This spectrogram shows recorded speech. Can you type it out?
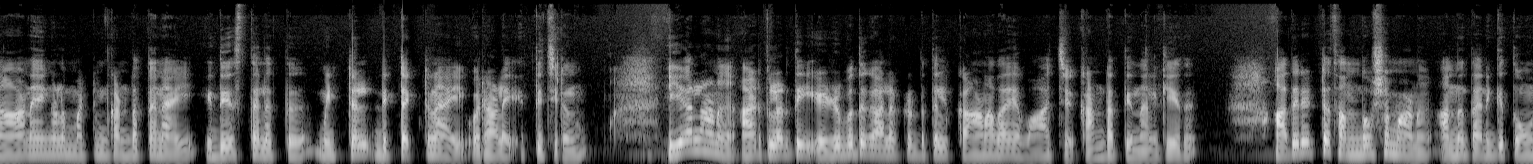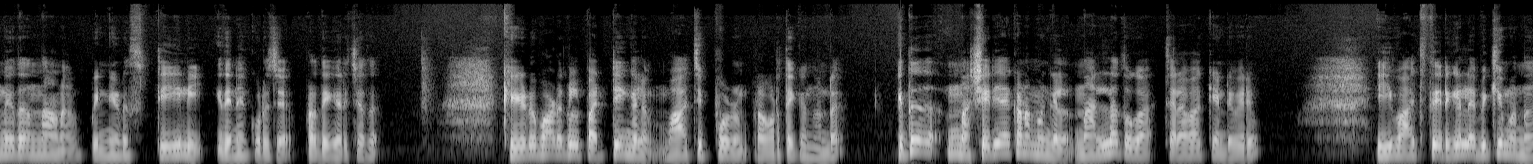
നാണയങ്ങളും മറ്റും കണ്ടെത്താനായി ഇതേ സ്ഥലത്ത് മിറ്റൽ ഡിറ്റക്ടറിനായി ഒരാളെ എത്തിച്ചിരുന്നു. ഇയാളാണ് ആയിരത്തി തൊള്ളായിരത്തി എഴുപത് കാലഘട്ടത്തിൽ കാണാതായ വാച്ച് കണ്ടെത്തി നൽകിയത്. അതിരറ്റ സന്തോഷമാണ് അന്ന് തനിക്ക് തോന്നിയതെന്നാണ് പിന്നീട് സ്റ്റീലി ഇതിനെക്കുറിച്ച് പ്രതികരിച്ചത്. കേടുപാടുകൾ പറ്റിയെങ്കിലും വാച്ച് ഇപ്പോഴും പ്രവർത്തിക്കുന്നുണ്ട്. ഇത് ശരിയാക്കണമെങ്കിൽ നല്ല തുക ചെലവാക്കേണ്ടി വരും. ഈ വാച്ച് തിരികെ ലഭിക്കുമെന്ന്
